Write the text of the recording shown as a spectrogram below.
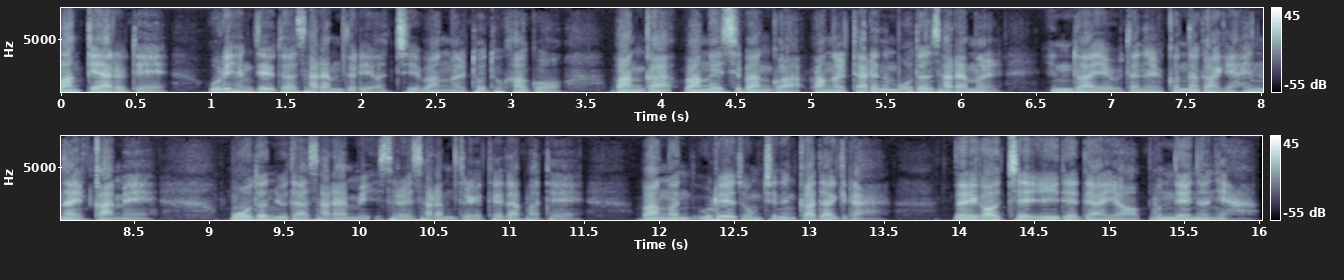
왕께 아뢰되 우리 형제 유다 사람들이 어찌 왕을 도둑하고 왕과 왕의 집안과 왕을 따르는 모든 사람을 인도하여 유단을 건너가게 했나이까매. 모든 유다 사람이 이스라엘 사람들에게 대답하되 왕은 우리의 종치는 까닭이라. 너희가 어찌 이 일에 대하여 분내느냐?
